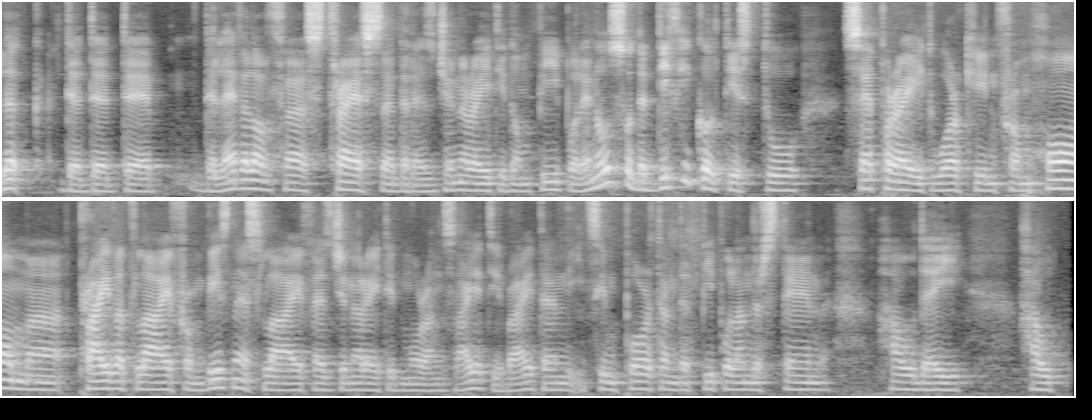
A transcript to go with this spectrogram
look, the, the the the level of uh, stress that has generated on people, and also the difficulties to separate working from home, uh, private life from business life, has generated more anxiety, right? And it's important that people understand how they how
